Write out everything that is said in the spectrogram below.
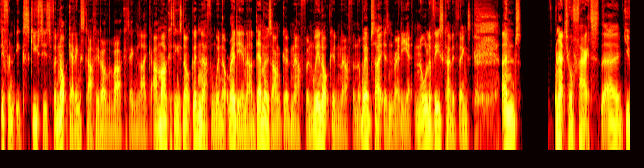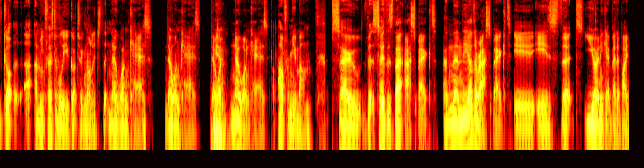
different excuses for not getting started on the marketing. Like our marketing is not good enough, and we're not ready, and our demos aren't good enough, and we're not good enough, and the website isn't ready yet, and all of these kind of things. And in actual fact, uh, you've got. Uh, I mean, first of all, you've got to acknowledge that no one cares. No one cares. No Yeah. one. No one cares apart from your mum. So, that, so there's that aspect, and then the other aspect is, is that you only get better by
